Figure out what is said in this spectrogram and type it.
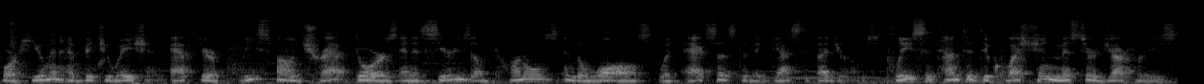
for human habituation after police found trapdoors and a series of tunnels in the walls with access to the guest bedrooms. Police attempted to question Mr. Jeffries,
